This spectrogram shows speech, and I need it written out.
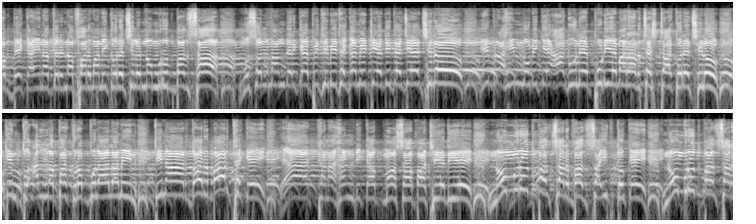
রব্বে কায়নাতের নাফরমানি করেছিল নমরুদ বাদশাহ। মুসলমানদেরকে পৃথিবী থেকে মিটিয়ে দিতে চেয়েছিল। ইব্রাহিম নবীকে আগুনে পুড়িয়ে মারার চেষ্টা করেছিল। কিন্তু আল্লাহ পাক রব্বুল আলামিন তিনার দরবার থেকে একখানা হ্যান্ডিক্যাপ মশা পাঠিয়ে দিয়ে নমরুদ বাদশার বাদশাহিত্বকে, নমরুদ বাদশার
